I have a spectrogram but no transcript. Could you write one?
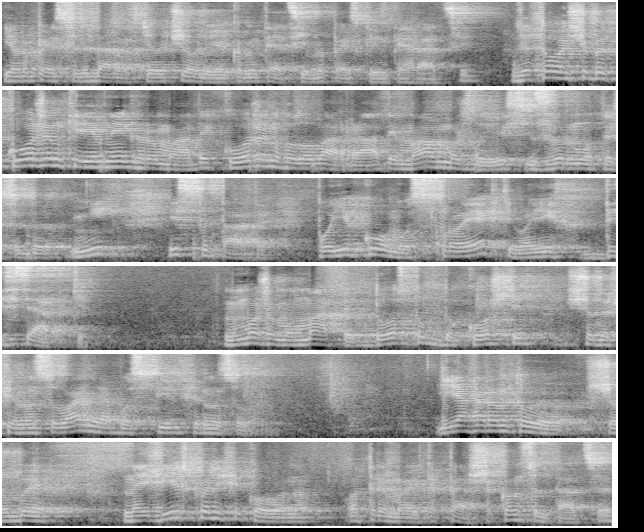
Європейської солідарності очолює комітет з європейської інтеграції. Для того, щоб кожен керівник громади, кожен голова ради мав можливість звернутися до них і спитати, по якому з проєктів, а їх десятки, ми можемо мати доступ до коштів щодо фінансування або співфінансування. І я гарантую, що ви найбільш кваліфіковано отримаєте перше консультацію.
